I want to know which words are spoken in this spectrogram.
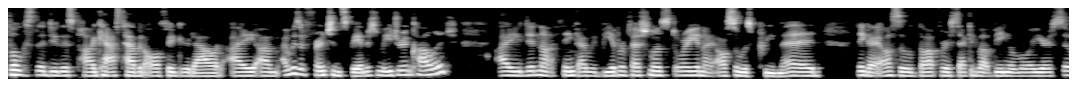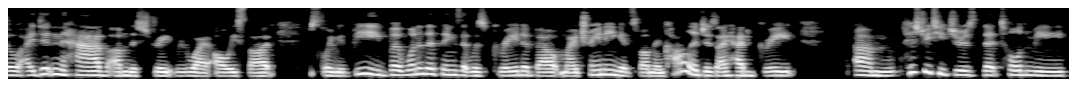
folks that do this podcast have it all figured out. I um, I was a French and Spanish major in college. I did not think I would be a professional historian. I also was pre med. I think I also thought for a second about being a lawyer. So I didn't have um, the straight route I always thought it was going to be. But one of the things that was great about my training at Spelman College is I had great um, history teachers that told me,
